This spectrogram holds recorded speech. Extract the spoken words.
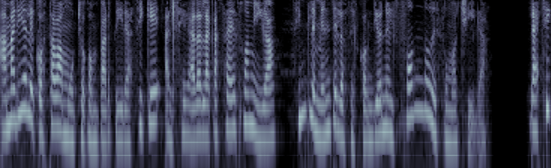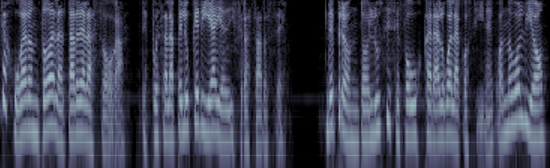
A María le costaba mucho compartir, así que al llegar a la casa de su amiga, simplemente los escondió en el fondo de su mochila. Las chicas jugaron toda la tarde a la soga, después a la peluquería y a disfrazarse. De pronto, Lucy se fue a buscar algo a la cocina y cuando volvió,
